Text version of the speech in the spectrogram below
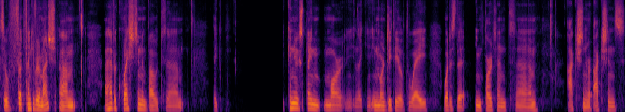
So thank you very much. Um, I have a question about um, can you explain more, like in more detailed way, what is the important um, action or actions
